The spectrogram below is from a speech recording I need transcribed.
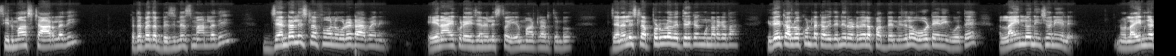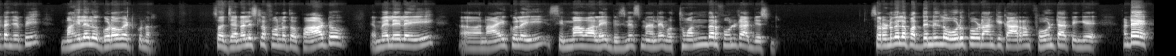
సినిమా స్టార్లది పెద్ద పెద్ద బిజినెస్ మ్యాన్లది. జర్నలిస్టుల ఫోన్లు కూడా ట్యాప్ అయినాయి. ఏ నాయకుడు ఏ జర్నలిస్ట్తో ఏం మాట్లాడుతుండో? జర్నలిస్టులు అప్పుడు కూడా వ్యతిరేకంగా ఉన్నారు కదా. ఇదే కల్వకుంట్ల కవితని రెండు వేల పద్దెనిమిదిలో ఓటేనికి పోతే లైన్లో నించొనియలే. నువ్వు లైన్ కట్టని చెప్పి మహిళలు గొడవ పెట్టుకున్నారు. సో జర్నలిస్టుల ఫోన్లతో పాటు ఎమ్మెల్యేలు అయ్యి నాయకులయ్యి సినిమా వాళ్ళయి బిజినెస్ మ్యాన్లే మొత్తం అందరు ఫోన్లు ట్యాప్ చేసినారు సో రెండు వేల పద్దెనిమిదిలో ఓడిపోవడానికి కారణం ఫోన్ ట్యాపింగే. అంటే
